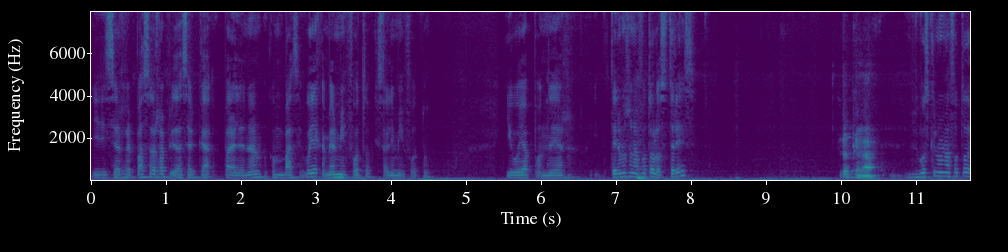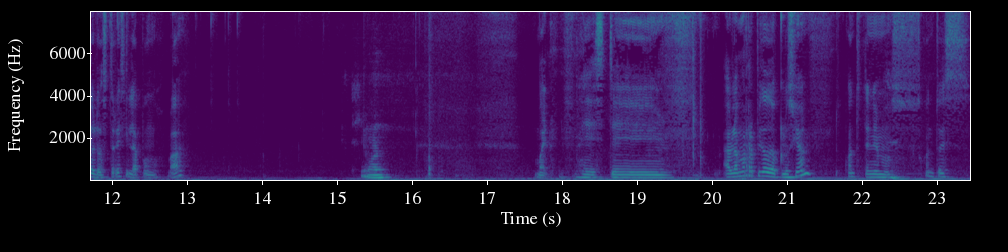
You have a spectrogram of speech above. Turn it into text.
Y dice, repaso rápido acerca para el enano con base. Voy a cambiar mi foto, que sale mi foto. Y voy a poner... ¿Tenemos una foto los tres? Creo que no. Busquen una foto de los tres y la pongo, ¿va? Bueno, este... Hablamos rápido de oclusión. ¿Cuánto tenemos? ¿Cuánto es?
